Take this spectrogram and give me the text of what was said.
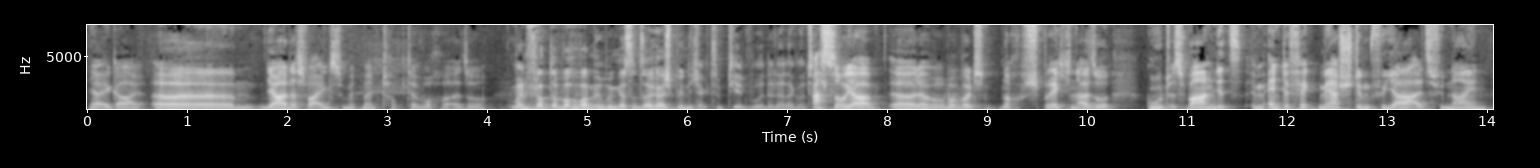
Ja, egal. Ähm, ja, das war eigentlich so mit meinem Top der Woche. Also. Mein Flop der Woche war im Übrigen, dass unser Hörspiel nicht akzeptiert wurde, leider Gottes. Ach so, ja, äh, darüber wollte ich noch sprechen. Also gut, es waren jetzt im Endeffekt mehr Stimmen für Ja als für Nein.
